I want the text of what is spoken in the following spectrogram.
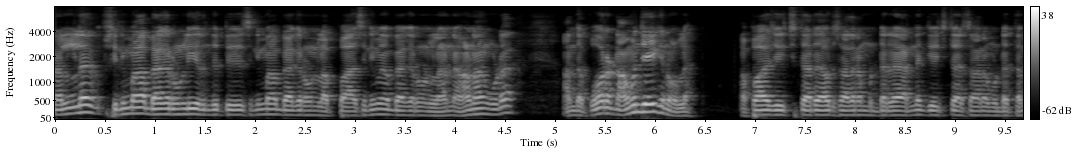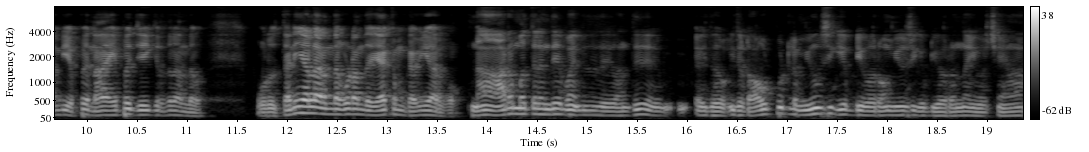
நல்ல சினிமா பேக்ரவுண்ட்லேயே இருந்துட்டு சினிமா பேக்ரவுண்டில் அப்பா சினிமா பேக்ரவுண்டில் அண்ணன். ஆனால் கூட அந்த போராட்டம் அவன் ஜெயிக்கணும்ல. அப்பா ஜெயிச்சிட்டாரு அவர் சாதனை பண்ணிட்டாரு அண்ணன் ஜெயிச்சிட்டாரு சாதனை பண்ணிட்டார் தம்பி எப்போ நான் எப்போ ஜெயிக்கிறதுன்னு அந்த ஒரு தனியாளாக இருந்தால் கூட அந்த ஏக்கம் கம்மியாக இருக்கும். நான் ஆரம்பத்துலேருந்தே இது வந்து இது இதோட அவுட்புட்டில் மியூசிக் எப்படி வரும் மியூசிக் எப்படி வரும்னு தான் யோசிச்சேன். ஏன்னா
